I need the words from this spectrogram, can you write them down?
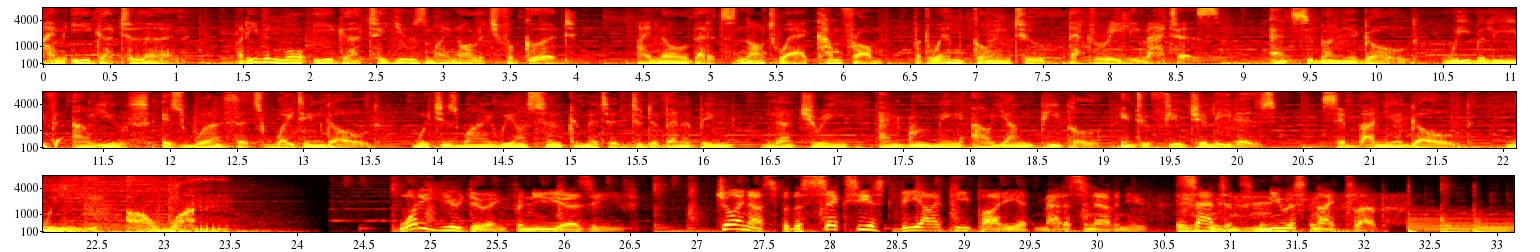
I'm eager to learn, but even more eager to use my knowledge for good. I know that it's not where I come from, but where I'm going to that really matters. At Sibanye Gold, we believe our youth is worth its weight in gold, which is why we are so committed to developing, nurturing, and grooming our young people into future leaders. Sibanye Gold, we are one. What are you doing for New Year's Eve? Join us for the sexiest VIP party at Madison Avenue, Sandton's newest nightclub.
